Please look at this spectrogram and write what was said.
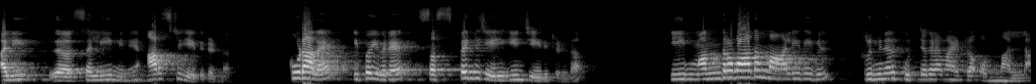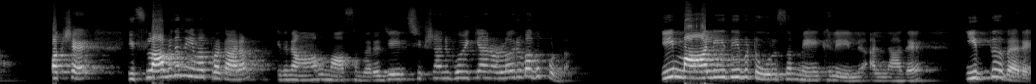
അലി സലീമിനെ അറസ്റ്റ് ചെയ്തിട്ടുണ്ട്. കൂടാതെ ഇപ്പൊ ഇവരെ സസ്പെൻഡ് ചെയ്യുകയും ചെയ്തിട്ടുണ്ട്. ഈ മന്ത്രവാദം മാലിദ്വീപിൽ ക്രിമിനൽ കുറ്റകരമായിട്ടുള്ള ഒന്നല്ല. പക്ഷേ ഇസ്ലാമിക നിയമപ്രകാരം ഇതിന് ആറു മാസം വരെ ജയിൽ ശിക്ഷ അനുഭവിക്കാനുള്ള ഒരു വകുപ്പുണ്ട്. ഈ മാലിദ്വീപ് ടൂറിസം മേഖലയിൽ അല്ലാതെ ഇതുവരെ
